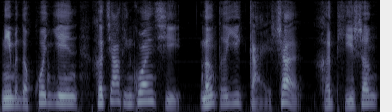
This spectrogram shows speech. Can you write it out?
你们的婚姻和家庭关系能得以改善和提升。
